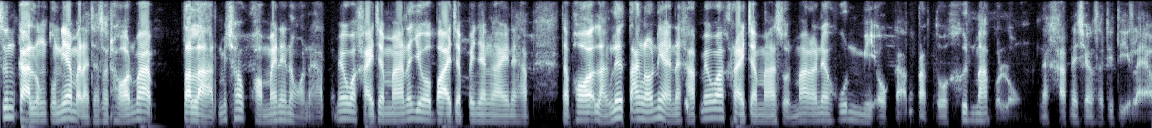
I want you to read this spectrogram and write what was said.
ซึ่งการลงตรงนี้มันอาจจะสะท้อนว่าตลาดไม่ชอบความไม่แน่นอนนะครับ ไม่ว่าใครจะมานโยบายจะเป็นยังไงนะครับ แต่พอหลังเลือกตั้งแล้วเนี่ยนะครับ ไม่ว่าใครจะมาส่วนมากแล้วเนี่ยหุ้นมีโอกาสปรับตัวขึ้นมากกว่าลง นะครับในเชิงสถิติแล้ว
